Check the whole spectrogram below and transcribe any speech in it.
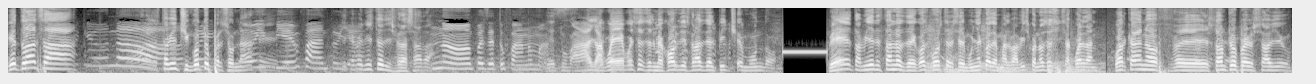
¿Qué tranza? Está bien chingón tu Soy personaje. bien fan ¿De qué tuya. veniste disfrazada? No, pues de tu fan nomás. De tu... Ay, a huevo, ese es el mejor disfraz del pinche mundo. Ve, también están los de Ghostbusters, el muñeco de Malvavisco, no sé si se acuerdan. What kind of eh, stormtroopers are you?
